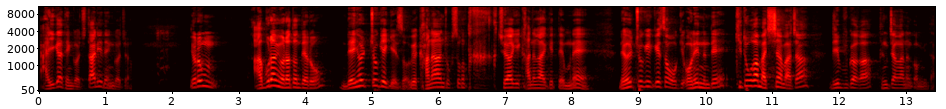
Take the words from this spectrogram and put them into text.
아이가 된 거죠, 딸이 된 거죠. 여러분 아브라함이 원하던 대로 내 혈족에게서 왜 가나안 족속은 다 죄악이 가능하기 때문에 내 혈족에게서 원했는데 기도가 마치자마자 리브가가 등장하는 겁니다.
